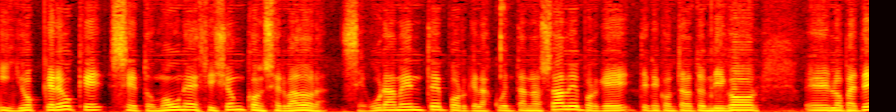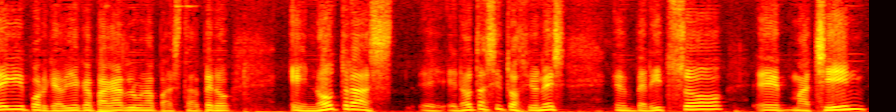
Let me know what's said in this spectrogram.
Y yo creo que se tomó una decisión conservadora, seguramente porque las cuentas no salen, porque tiene contrato en vigor eh, Lopetegui, porque había que pagarle una pasta. Pero en otras, eh, en otras situaciones, eh, Berizzo, eh, Machín,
